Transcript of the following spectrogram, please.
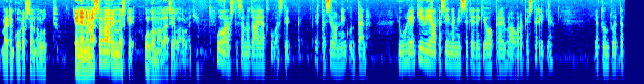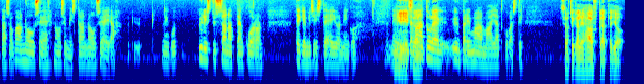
meidän kuorossa on ollut enenemässä väärin myöskin ulkomaalaisia laulajia vuorosta sanotaan jatkuvasti, että se on niin kuin tämän juhlien kivijalka siinä, missä tietenkin orkesterikin. Ja tuntuu, että taso vaan nousee, nousemistaan nousee ja niin kuin ylistyssanat tämän kuoron tekemisistä ei ole niin kuin, ne, niin, niitä vaan on, tulee ympäri maailmaa jatkuvasti. Se on sikäli hauskaa, että jo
